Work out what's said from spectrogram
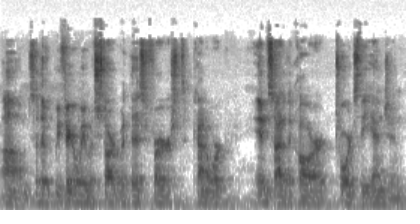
Um, so that we figured we would start with this first, kind of work inside of the car towards the engine.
